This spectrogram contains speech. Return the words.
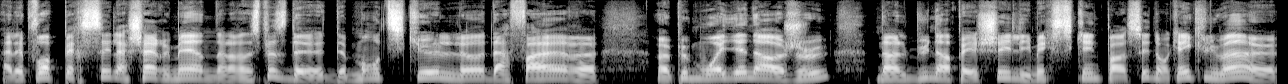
allaient pouvoir percer la chair humaine. Alors, une espèce de, monticule d'affaires euh, un peu moyenâgeux dans le but d'empêcher les Mexicains de passer, donc incluant euh,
